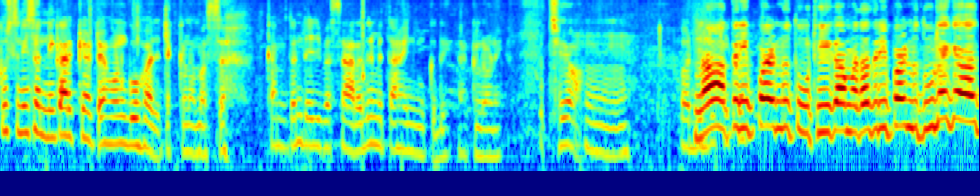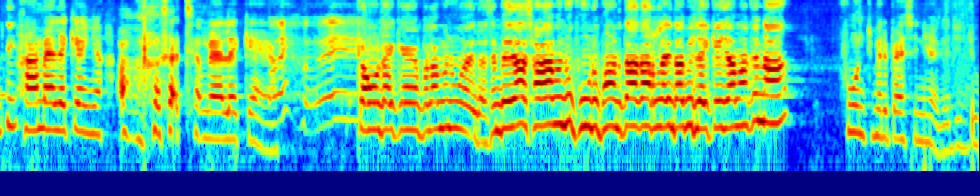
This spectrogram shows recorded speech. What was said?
ਕੁਛ ਨਹੀਂ ਸੰਨੀ ਕਰਕੇ ਹਟਿਆ ਹੁਣ ਗੋਹਾ ਜਿਹਾ ਚੱਕਣਾ ਬਸ। ਕੰਮ ਧੰਦੇ ਜੀ ਬਸ ਸਾਰਾ ਦਿਨ ਮੈਂ ਤਾਂ ਹੀ ਨਹੀਂ ਮੁੱਕਦੇ ਅੱਗ ਲਾਉਣੇ। ਅੱਛਾ। ਹੂੰ। ਹੋਰ ਨਾ ਤੇਰੀ ਭੈਣ ਨੂੰ ਤੂੰ ਠੀਕ ਆ ਮੈਂ ਤਾਂ ਤੇਰੀ ਭੈਣ ਨੂੰ ਤੂੰ ਲੈ ਕੇ ਆਇਆ ਤੀ ਹਾਂ ਮੈਂ ਲੈ ਕੇ ਆਈ ਆ। ਸੱਚ ਮੈਂ ਲੈ ਕੇ ਆਇਆ। ਕਿਉਂ ਲੈ ਕੇ ਆਇਆ? ਪਹਿਲਾਂ ਮੈਨੂੰ ਐਂ ਦੱਸ ਮੇਰਾ ਸਾਲਾ ਮੈਨੂੰ ਫੋਨ ਫਾਨਤਾ ਕਰ ਲੈਂਦਾ ਵੀ ਲੈ ਕੇ ਜਾਵਾਂ ਕਿ ਨਾ? ਫੋਨ 'ਚ ਮੇਰੇ ਪੈਸੇ ਨਹੀਂ ਹੈਗੇ ਜੀਜੂ।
